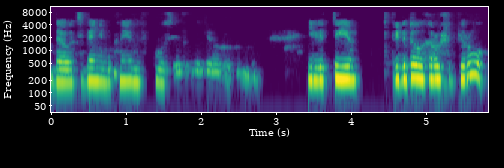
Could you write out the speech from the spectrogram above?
Да, у тебя необыкновенный вкус, я. Или ты приготовила хороший пирог.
